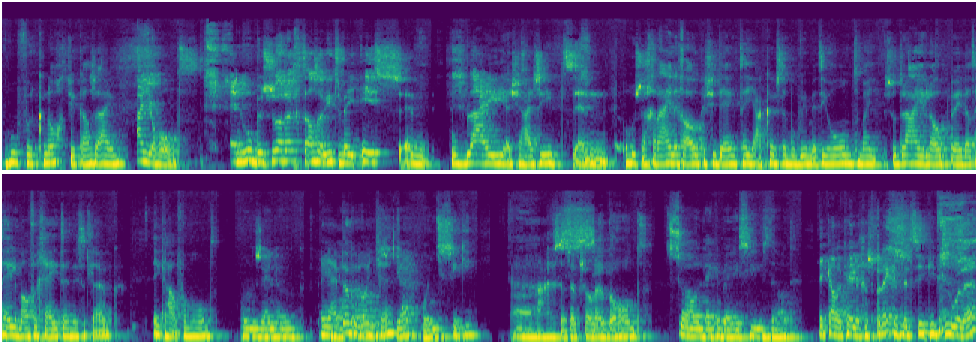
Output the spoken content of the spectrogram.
hoe verknocht je kan zijn aan je hond. En hoe bezorgd als er iets mee is. En hoe blij als je haar ziet. En hoe zagrijnig ook als je denkt... hé ja, kus, dan moet ik weer met die hond. Maar zodra je loopt ben je dat helemaal vergeten en is het leuk. Ik hou van mijn hond. Honden zijn leuk. En jij hebt ook een hondje? Ja, hondje Sikkie. Ah, dat is ook zo'n leuke hond. Zo'n lekker beestje is dat. Ik kan ook hele gesprekken met Ziggy voeren.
